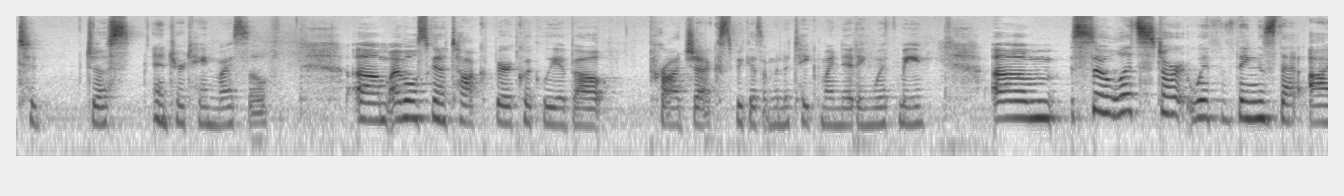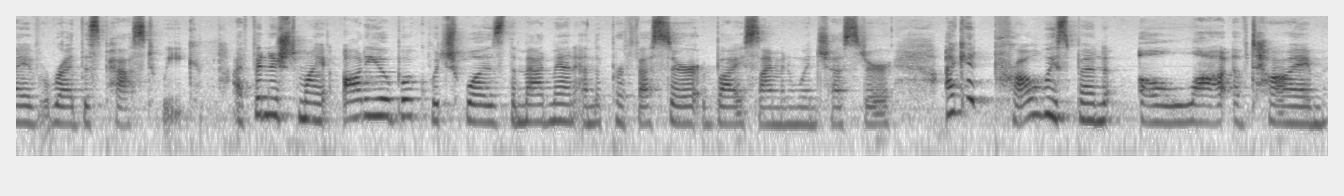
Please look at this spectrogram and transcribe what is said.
to just entertain myself. Um, I'm also going to talk very quickly about projects because I'm going to take my knitting with me. Um, so let's start with the things that I've read this past week. I finished my audiobook which was The Madman and the Professor by Simon Winchester. I could probably spend a lot of time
